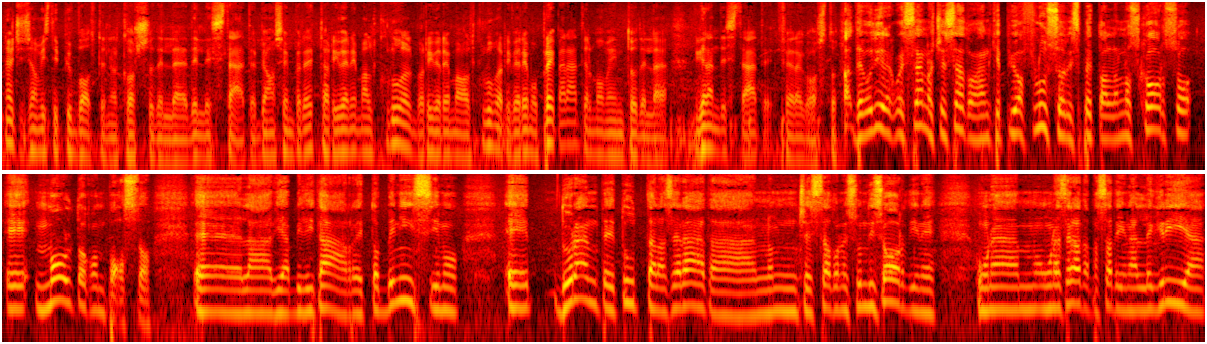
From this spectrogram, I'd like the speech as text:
Noi ci siamo visti più volte nel corso del, dell'estate, abbiamo sempre detto arriveremo al cru, arriveremo al cru, arriveremo preparati al momento della grande estate Ferragosto. Ah, devo dire che quest'anno c'è stato anche più afflusso rispetto all'anno scorso e molto composto, eh, la viabilità ha retto benissimo e durante tutta la serata non c'è stato nessun disordine, una, una serata passata in allegria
